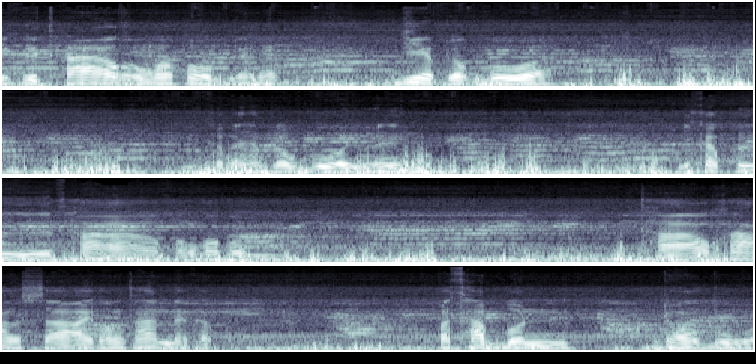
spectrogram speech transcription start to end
นี่คือเท้าของพระพรหมนะครับ เหยียบดอกบัวก็ประทับดอกบัวอยู่นี่นี่ครับคือเท้าของพระพรหมเท้าข้างซ้ายของท่านนะครับ ประทับบนดอกบัว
